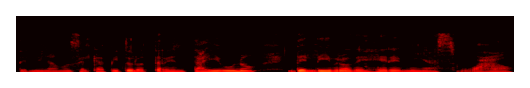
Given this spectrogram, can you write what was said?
Terminamos el capítulo 31 del libro de Jeremías. ¡Wow!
